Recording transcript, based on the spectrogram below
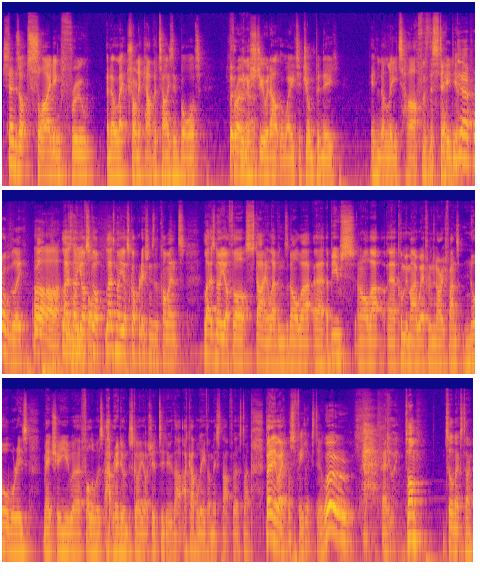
Just ends up sliding through an electronic advertising board, But, throwing you know. a steward out the way to jump in the in the Leeds half of the stadium. Yeah, probably. Ah, Let us know your wonderful. score. Let us know your score predictions in the comments. Let us know your thoughts, starting 11s and all that, uh, abuse and all that uh, coming my way from the Norwich fans. No worries. Make sure you uh, follow us at Radio underscore Yorkshire to do that. I can't believe I missed that first time. But anyway, What's Felix doing? Whoa! anyway, Tom. Until next time.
